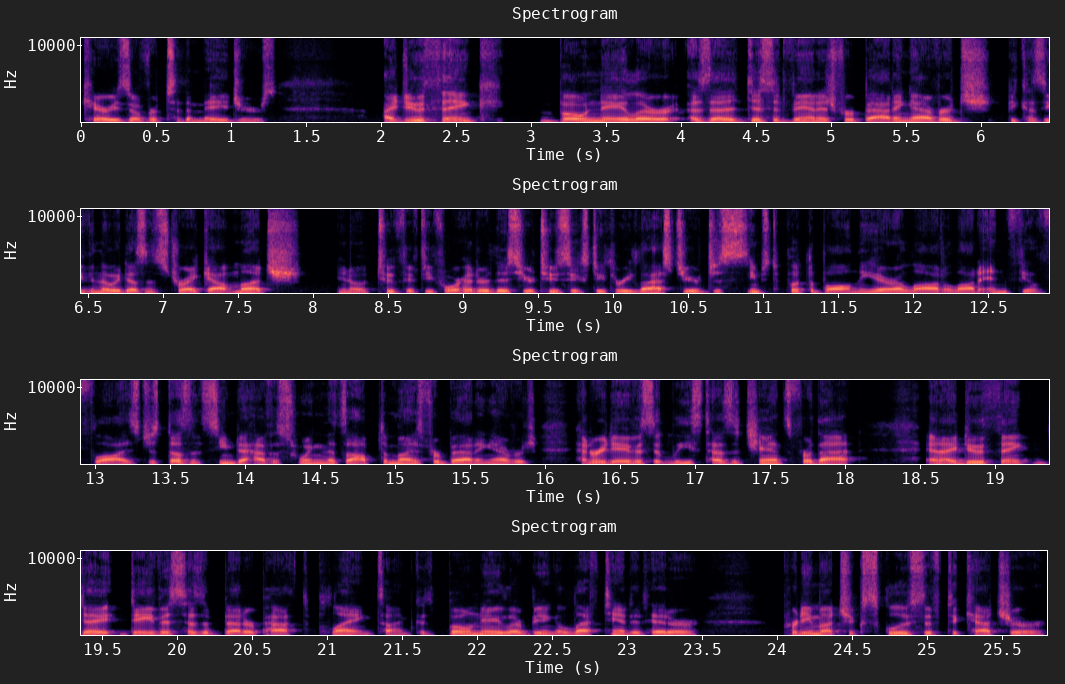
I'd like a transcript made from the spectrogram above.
carries over to the majors. I do think Bo Naylor is at a disadvantage for batting average because even though he doesn't strike out much, you know, 254 hitter this year, 263 last year, just seems to put the ball in the air a lot, a lot of infield flies, just doesn't seem to have a swing that's optimized for batting average. Henry Davis at least has a chance for that. And I do think da- Davis has a better path to playing time because Bo Naylor, being a left handed hitter, pretty much exclusive to catcher,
